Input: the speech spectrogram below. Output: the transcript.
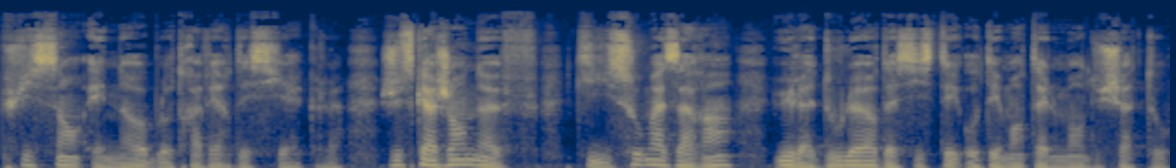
puissants et nobles au travers des siècles, jusqu'à Jean IX qui, sous Mazarin, eut la douleur d'assister au démantèlement du château.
